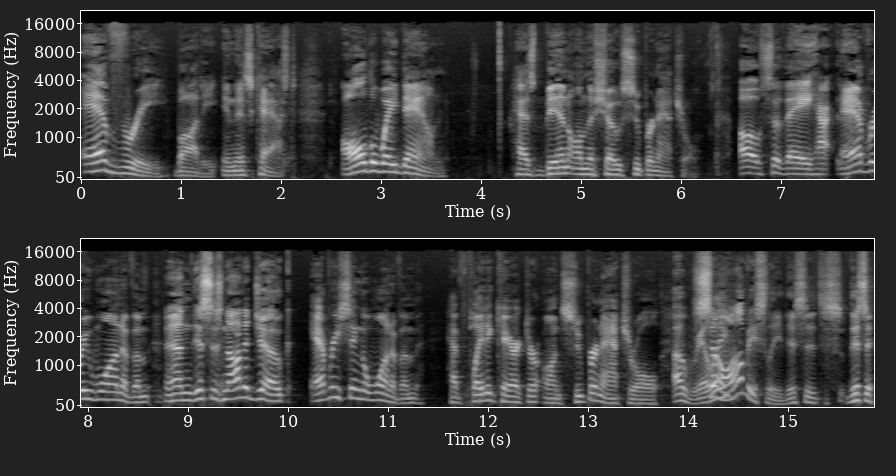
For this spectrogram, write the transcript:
everybody in this cast, all the way down, has been on the show Supernatural. oh, so they ha- Every one of them, and this is not a joke. Every single one of them have played a character on Supernatural. Oh, really? So obviously, this is this is,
